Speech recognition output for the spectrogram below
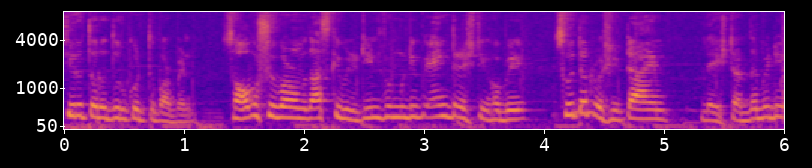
চিরতরে দূর করতে পারবেন। সো অবশ্যই বড় মধ্যে আজকের ভিডিওটি ইনফরমেটিভ ইন্টারেস্টিং হবে। So wasting time let start the video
